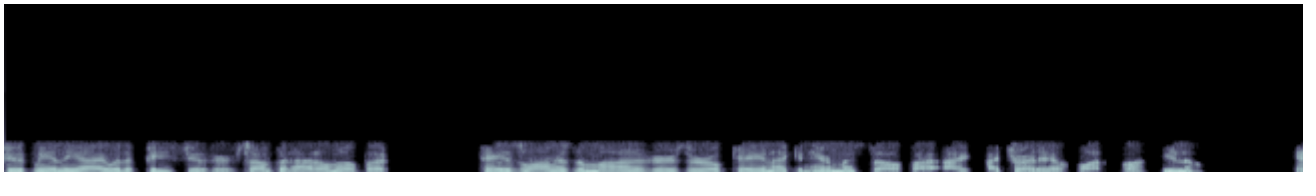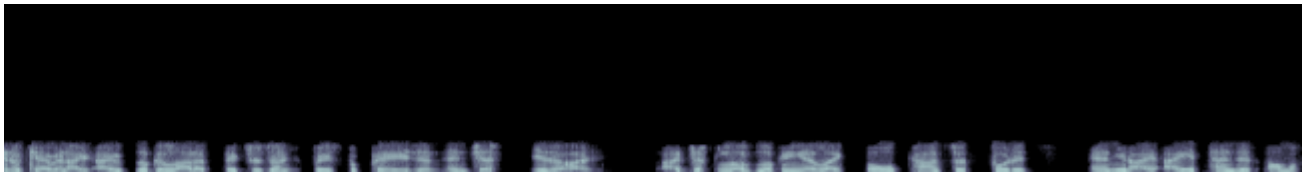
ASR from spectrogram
shoot me in the eye with a pea shooter or something. I don't know, but hey, as long as the monitors are okay and I can hear myself, I I, I try to have a lot of fun. You know. You know, Kevin, I I look at a lot of pictures on your Facebook page, and and just you know, I I just love looking at like old concert footage. And you know, I, I attended almost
